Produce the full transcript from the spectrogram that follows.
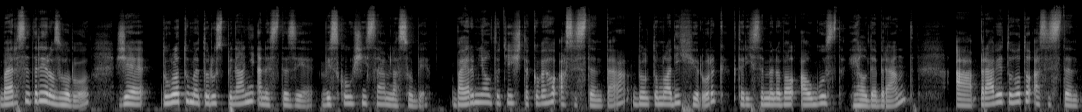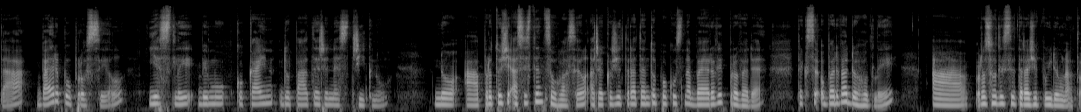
Bayer se tedy rozhodl, že tuhletu metodu spinální anestezie vyzkouší sám na sobě. Bayer měl totiž takového asistenta, byl to mladý chirurg, který se jmenoval August Hildebrand a právě tohoto asistenta Bayer poprosil, jestli by mu kokain do páteře nestříknul. No a protože asistent souhlasil a řekl, že teda tento pokus na Bayerovi provede, tak se oba dva dohodli, a rozhodli se teda, že půjdou na to.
